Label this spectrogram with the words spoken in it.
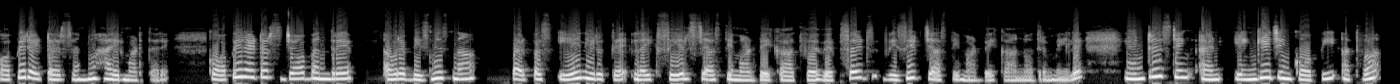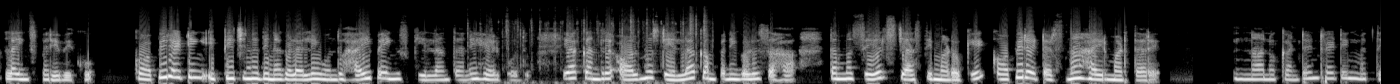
ಕಾಪಿ ರೈಟರ್ಸ್ ಅನ್ನು ಹೈರ್ ಮಾಡ್ತಾರೆ. ಕಾಪಿ ರೈಟರ್ಸ್ ಜಾಬ್ ಅಂದ್ರೆ ಅವರ ಬಿಸ್ನೆಸ್ನ ಪರ್ಪಸ್ ಏನಿರುತ್ತೆ? ಲೈಕ್ ಸೇಲ್ಸ್ ಜಾಸ್ತಿ ಮಾಡಬೇಕಾ ಅಥವಾ ವೆಬ್ಸೈಟ್ ವಿಸಿಟ್ ಜಾಸ್ತಿ ಮಾಡಬೇಕಾ ಅನ್ನೋದ್ರ ಮೇಲೆ ಇಂಟ್ರೆಸ್ಟಿಂಗ್ ಅಂಡ್ ಎಂಗೇಜಿಂಗ್ ಕಾಪಿ ಅಥವಾ ಲೈನ್ಸ್ ಬರೀಬೇಕು. ಕಾಪಿ ರೈಟಿಂಗ್ ಇತ್ತೀಚಿನ ದಿನಗಳಲ್ಲಿ ಒಂದು ಹೈ ಪೇಯಿಂಗ್ ಸ್ಕಿಲ್ ಅಂತಾನೆ ಹೇಳ್ಬೋದು. ಯಾಕಂದ್ರೆ ಆಲ್ಮೋಸ್ಟ್ ಎಲ್ಲ ಕಂಪನಿಗಳು ಸಹ ತಮ್ಮ ಸೇಲ್ಸ್ ಜಾಸ್ತಿ ಮಾಡೋಕೆ ಕಾಪಿ ರೈಟರ್ಸ್ನ ಹೈರ್ ಮಾಡ್ತಾರೆ. ನಾನು ಕಂಟೆಂಟ್ ರೈಟಿಂಗ್ ಮತ್ತು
